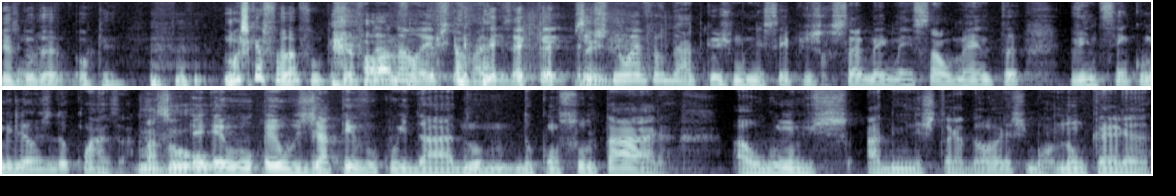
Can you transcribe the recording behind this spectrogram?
Quer escutar? Ok. Mas quer falar, Fuca? Quer falar, Não, não, eu estava a dizer que, que isto não é verdade, que os municípios recebem mensalmente 25 milhões de kwanza. Mas o, o... Eu, eu já tive o cuidado uhum. de consultar alguns administradores, bom, não quero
